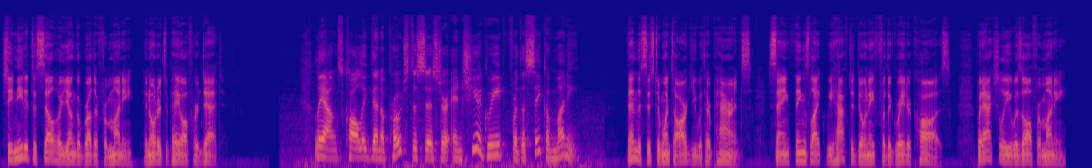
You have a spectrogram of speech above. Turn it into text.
she needed to sell her younger brother for money in order to pay off her debt. Liang's colleague then approached the sister and she agreed for the sake of money. Then the sister went to argue with her parents, saying things like, We have to donate for the greater cause. But actually, it was all for money.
